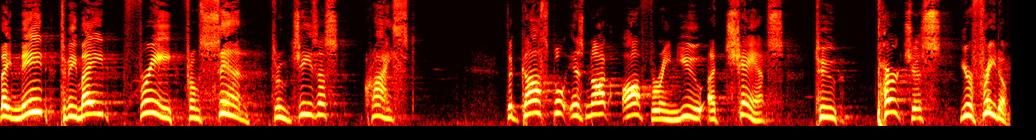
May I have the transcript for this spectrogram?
They need to be made free from sin through Jesus Christ. The gospel is not offering you a chance to purchase your freedom.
